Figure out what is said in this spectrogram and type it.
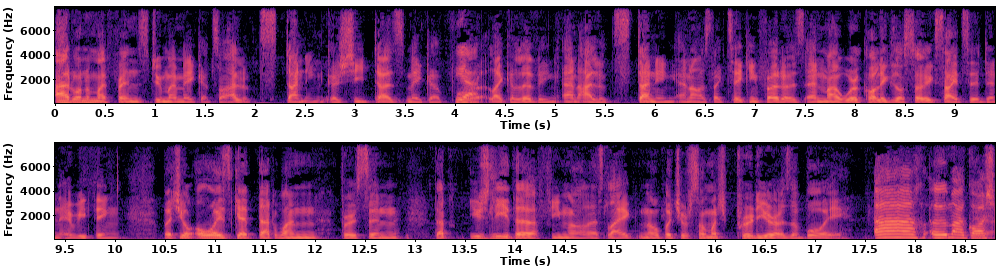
I had one of my friends do my makeup, so I looked stunning because she does makeup for Yeah. like a living, and I looked stunning. And I was like taking photos, and my work colleagues are so excited and everything. But you'll always get that one person that usually the female that's like, no, but you're so much prettier as a boy. Ah, oh my gosh.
